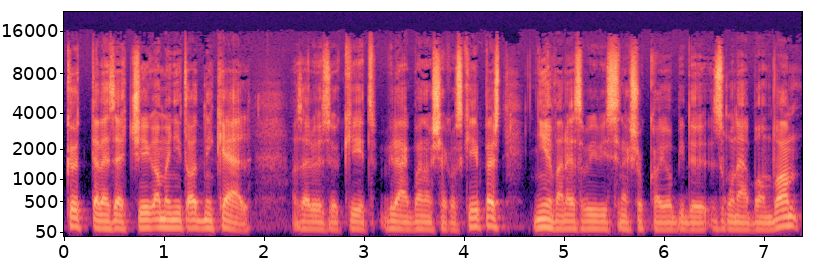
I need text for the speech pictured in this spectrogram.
kötelezettség, amennyit adni kell az előző két világbajnoksághoz képest. Nyilván ez a BBC-nek sokkal jobb időzónában van,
